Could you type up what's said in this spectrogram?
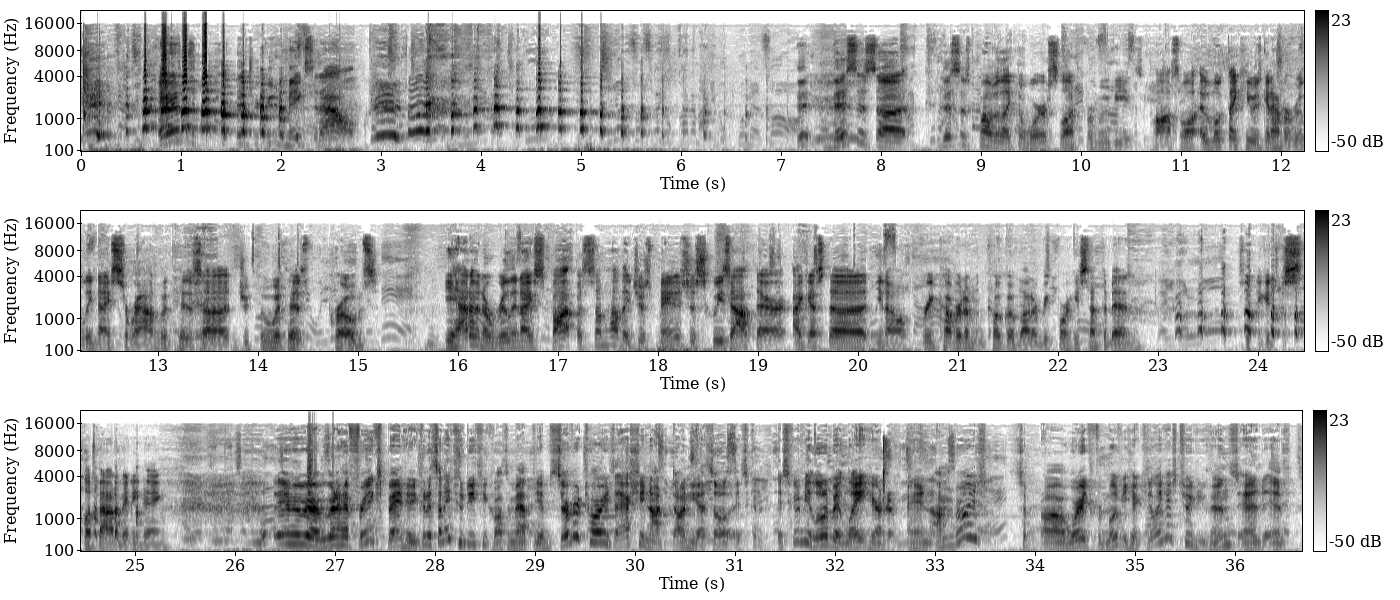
and the, the Dragoon makes it out. Th- This is uh this is probably like the worst luck for movie possible. It looked like he was gonna have a really nice surround with his uh with his probes. He had him in a really nice spot, but somehow they just managed to squeeze out there. I guess the you know free covered him in cocoa butter before he sent them in, so he could just slip out of anything. Anyway, we're gonna have free expansion. He's gonna send a two DT across the map. The observatory is actually not done yet, so it's gonna it's gonna be a little bit late here, and, and I'm really uh, worried for movie here. He only has two goons, and if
